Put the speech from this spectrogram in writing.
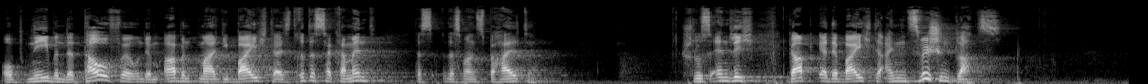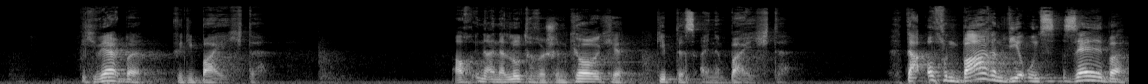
ob neben der Taufe und dem Abendmahl die Beichte als drittes Sakrament, dass, dass man es behalte. Schlussendlich gab er der Beichte einen Zwischenplatz. Ich werbe für die Beichte. Auch in einer lutherischen Kirche gibt es eine Beichte. Da offenbaren wir uns selber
